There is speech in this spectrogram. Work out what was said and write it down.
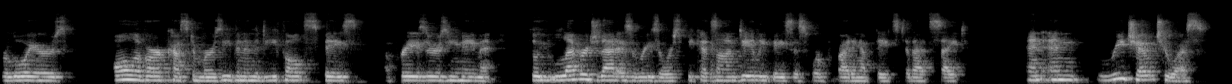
for lawyers, all of our customers, even in the default space, appraisers, you name it. So leverage that as a resource because on a daily basis, we're providing updates to that site. And, and reach out to us.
